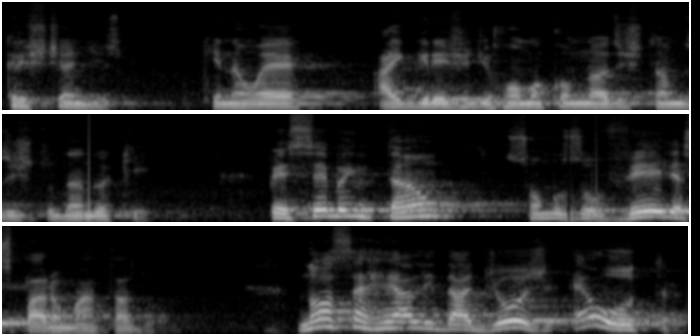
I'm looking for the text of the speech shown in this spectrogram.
cristianismo, que não é a Igreja de Roma como nós estamos estudando aqui. Perceba então, somos ovelhas para o matador. Nossa realidade hoje é outra.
